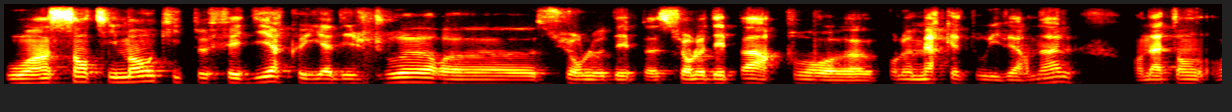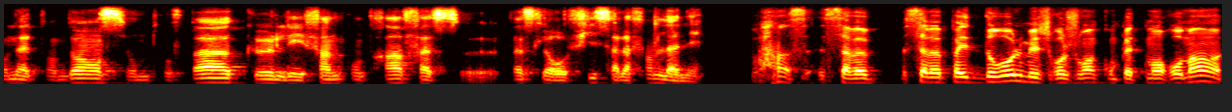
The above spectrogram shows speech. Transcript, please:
ou, un sentiment qui te fait dire qu'il y a des joueurs euh, sur, le départ pour, euh, le mercato hivernal en, en attendant, si on ne trouve pas, que les fins de contrat fassent leur office à la fin de l'année? Ça va, ça va pas être drôle, mais je rejoins complètement Romain.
